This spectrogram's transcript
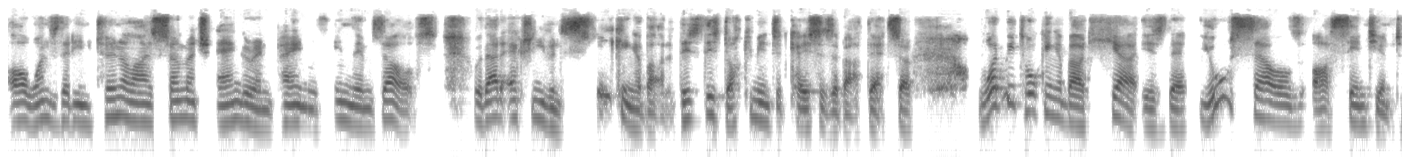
are ones that internalize so much anger and pain within themselves without actually even speaking about it. There's, there's documented cases about that. So, what we're talking about here is that your cells are sentient.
